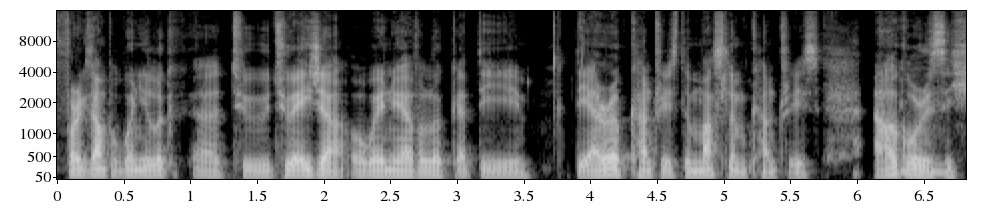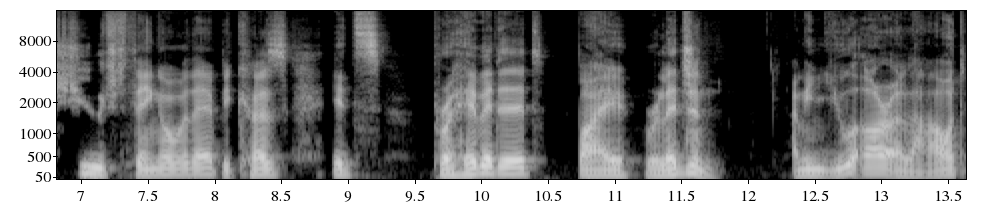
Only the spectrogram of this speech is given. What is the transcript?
For example, when you look uh, to to Asia, or when you have a look at the the Arab countries, the Muslim countries, alcohol mm-hmm. is a huge thing over there because it's prohibited by religion. I mean, you are allowed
